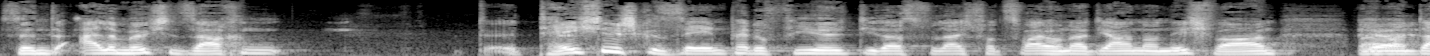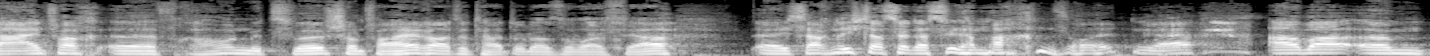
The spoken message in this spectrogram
sind alle möglichen Sachen technisch gesehen pädophil, die das vielleicht vor 200 Jahren noch nicht waren, weil ja. man da einfach äh, Frauen mit zwölf schon verheiratet hat oder sowas, ja. Äh, ich sage nicht, dass wir das wieder machen sollten, ja, aber ähm,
